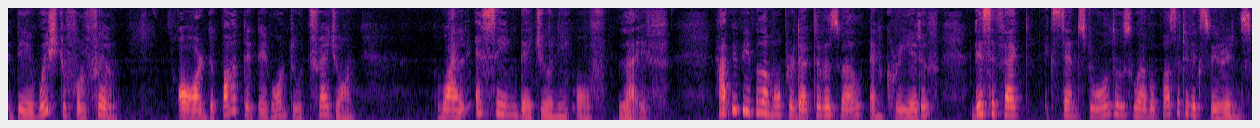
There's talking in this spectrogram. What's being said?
they wish to fulfill or the path that they want to trudge on while essaying their journey of life. Happy people are more productive as well and creative. This effect extends to all those who have a positive experience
